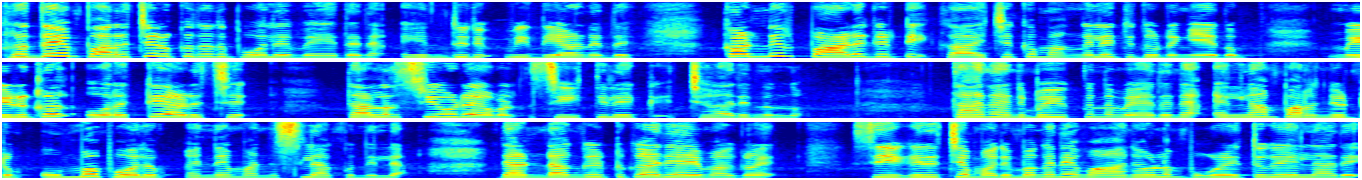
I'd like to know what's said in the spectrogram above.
ഹൃദയം പറിച്ചെടുക്കുന്നത് പോലെ വേദന. എന്തൊരു വിധിയാണിത്. കണ്ണീർ പാടുകെട്ടി കാഴ്ചക്ക് മങ്ങലേറ്റി തുടങ്ങിയതും മെഴുകൾ ഉറക്കെ അടിച്ച് തളർച്ചയോടെ അവൾ സീറ്റിലേക്ക് ചാരി നിന്നു. താൻ അനുഭവിക്കുന്ന വേദന എല്ലാം പറഞ്ഞിട്ടും ഉമ്മ പോലും എന്നെ മനസ്സിലാക്കുന്നില്ല. രണ്ടാം കെട്ടുകാരിയായ മകളെ സ്വീകരിച്ച മരുമകനെ വാനോളം പുകഴ്ത്തുകയല്ലാതെ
